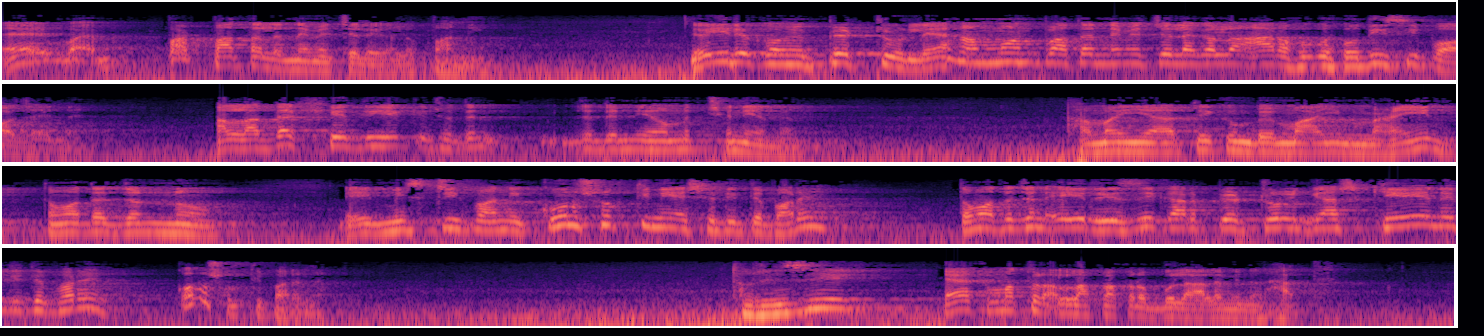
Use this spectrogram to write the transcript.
পাতালে নেমে চলে গেল পানি। এইরকমই পেট্রোলে হামন পাতা নেমে চলে গেল, আর হদিসই পাওয়া যায় না। আল্লাহ দেখিয়ে দিয়ে কিছুদিন যদি নিয়মে ছিনিয়ে নেন। তোমাদের জন্য এই মিষ্টি পানি কোন শক্তি নিয়ে এসে দিতে পারে? তোমাদের জন্য এই রিজিক আর পেট্রোল গ্যাস কে এনে দিতে পারে? কোন শক্তি পারে না। তো রিজিক একমাত্র আল্লাহ পাক রব্বুল আলমিনের হাতে।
